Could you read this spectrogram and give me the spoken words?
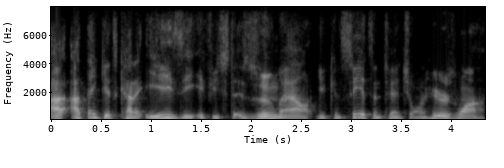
I, I think it's kind of easy if you st- zoom out, you can see it's intentional, and here's why.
